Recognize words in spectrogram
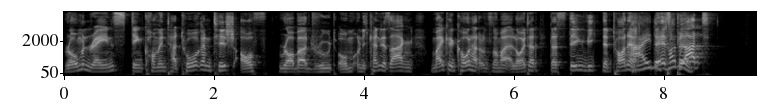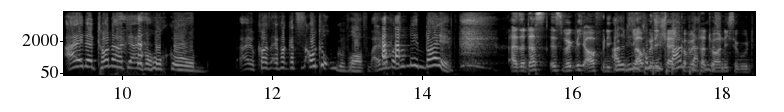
Roman Reigns den Kommentatorentisch auf Robert Root um. Und ich kann dir sagen, Michael Cole hat uns nochmal erläutert, das Ding wiegt eine Tonne. Eine der Tonne. ist platt. Eine Tonne hat der einfach hochgehoben. Du hast einfach ein ganzes Auto umgeworfen. Einfach mal so nebenbei. Also, das ist wirklich auch für die also Glaubwürdigkeit Kommentatoren nicht so gut.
